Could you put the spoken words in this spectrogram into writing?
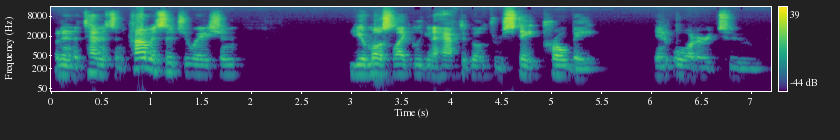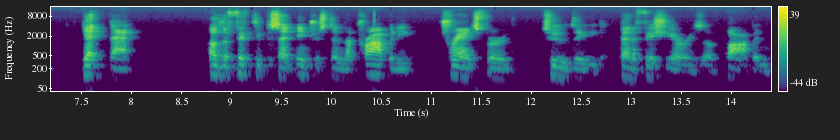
But in a tenants common situation, you're most likely going to have to go through state probate in order to get that other 50% interest in the property transferred to the beneficiaries of Bob in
